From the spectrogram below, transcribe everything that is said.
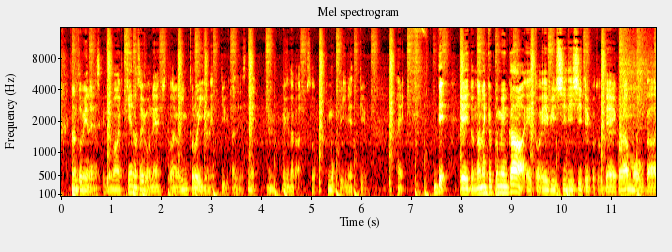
なんとも言えないですけどまあ危険なそういうもねちょっとなんかイントロいいよねっていう感じですね。うん。なんかそうキモくていいねっていう。はい。で、えー、と7曲目が、えー、と ABCDC ということでこれはもう僕が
